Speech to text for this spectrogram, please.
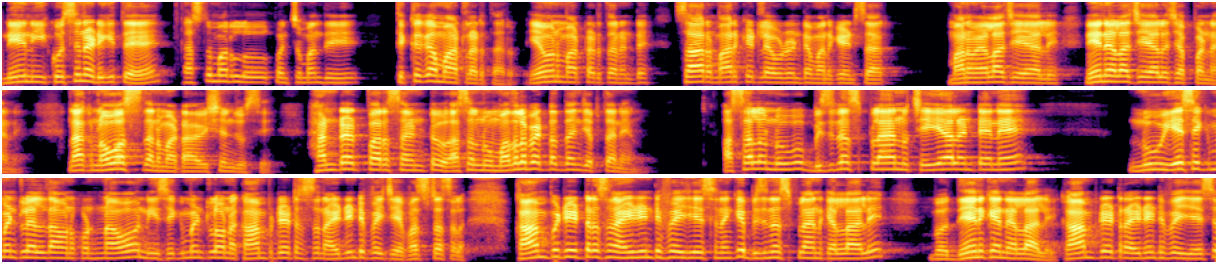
నేను ఈ క్వశ్చన్ అడిగితే కస్టమర్లు కొంచెం మంది తిక్కగా మాట్లాడతారు. ఏమని మాట్లాడతారంటే సార్ మార్కెట్లో ఎవడుంటే మనకేంటి సార్? మనం ఎలా చేయాలి? నేను ఎలా చేయాలో చెప్పండి అని. నాకు నవ్వు వస్తుంది అనమాట ఆ విషయం చూసి. హండ్రెడ్ పర్సెంట్ అసలు నువ్వు మొదలు పెట్టద్దని చెప్తా నేను. అసలు నువ్వు బిజినెస్ ప్లాన్ చేయాలంటేనే నువ్వు ఏ సెగ్మెంట్లో వెళ్దాం అనుకుంటున్నావో నీ సెగ్మెంట్లో ఉన్న కాంపిటేటర్స్ని ఐడెంటిఫై చేయి. ఫస్ట్ అసలు కాంపిటేటర్స్ని ఐడెంటిఫై చేసినాకే బిజినెస్ ప్లాన్కి వెళ్ళాలి. దేనికైనా వెళ్ళాలి. కాంపిటేటర్ ఐడెంటిఫై చేసి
